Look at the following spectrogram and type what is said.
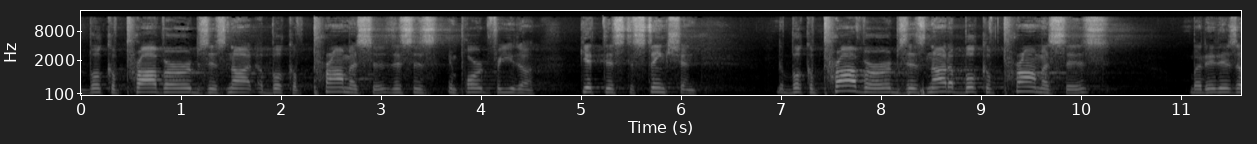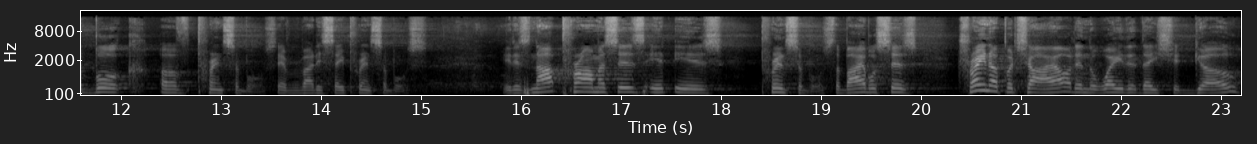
the book of Proverbs is not a book of promises. This is important for you to get this distinction. The book of Proverbs is not a book of promises, but it is a book of principles. Everybody say principles. It is not promises, it is principles. The Bible says, train up a child in the way that they should go,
